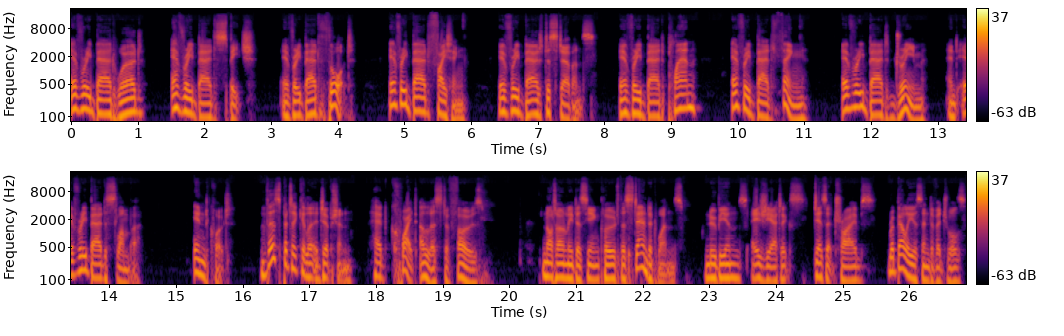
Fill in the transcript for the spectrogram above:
Every bad word, every bad speech, every bad thought, every bad fighting, every bad disturbance, every bad plan, every bad thing, every bad dream, and every bad slumber. This particular Egyptian had quite a list of foes. Not only does he include the standard ones Nubians, Asiatics, desert tribes, rebellious individuals,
